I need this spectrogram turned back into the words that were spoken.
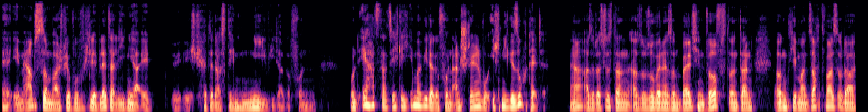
äh, im Herbst zum Beispiel, wo viele Blätter liegen, ja, ey, ich hätte das Ding nie wieder gefunden. Und er hat es tatsächlich immer wieder gefunden, an Stellen, wo ich nie gesucht hätte. Ja, also das ist dann, also so, wenn du so ein Bällchen wirfst und dann irgendjemand sagt was oder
